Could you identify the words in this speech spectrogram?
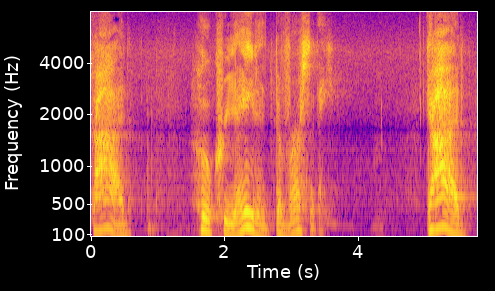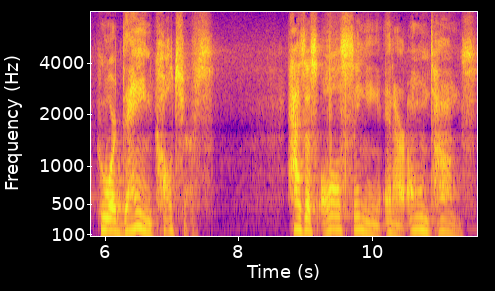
God, who created diversity, God, who ordained cultures, has us all singing in our own tongues.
